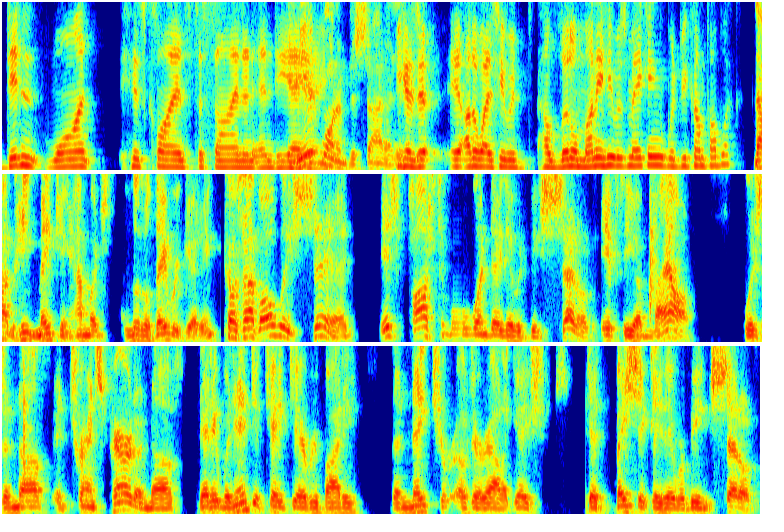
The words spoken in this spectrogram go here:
didn't want his clients to sign an NDA. He did want him to sign it because it, it, otherwise he would how little money he was making would become public. Not he making how much little they were getting. Because I've always said it's possible one day they would be settled if the amount was enough and transparent enough that it would indicate to everybody the nature of their allegations. That basically they were being settled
